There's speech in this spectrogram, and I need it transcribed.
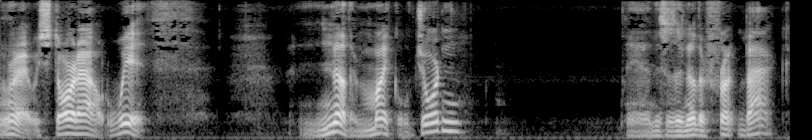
All right, we start out with another Michael Jordan. And this is another front back.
